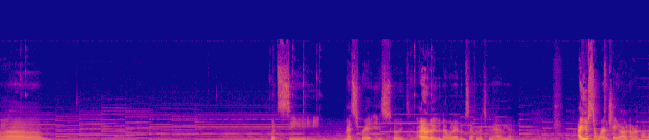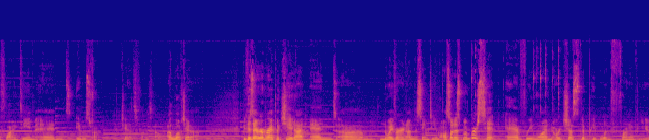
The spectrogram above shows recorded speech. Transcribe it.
though. Um, let's see. Mesprit is going to. I don't even know what items everyone's going to have yet. I used to run Chatot on I'm on a flying team, and it was fun. Chatot's fun as hell. I love Chatot. Because I remember I put Chatot and um, Noivern on the same team. Also, does Boomburst hit everyone or just the people in front of you?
